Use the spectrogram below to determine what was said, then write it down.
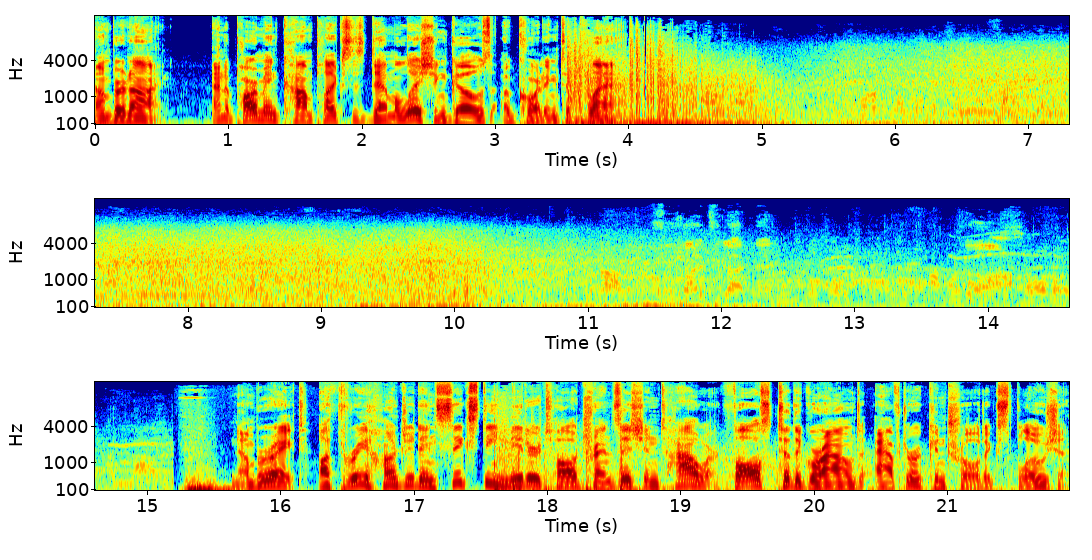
Number 9. An apartment complex's demolition goes according to plan. Number 8. A 360 meter tall transmission tower falls to the ground after a controlled explosion.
